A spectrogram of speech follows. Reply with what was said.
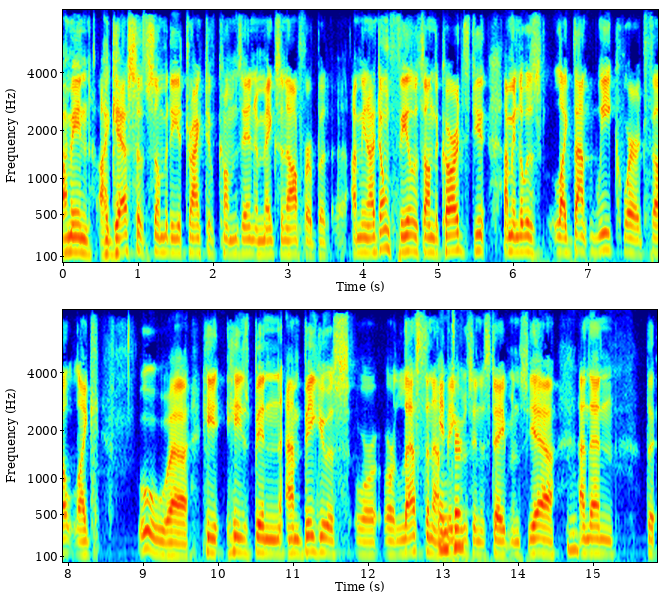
I mean, I guess if somebody attractive comes in and makes an offer, but uh, I mean, I don't feel it's on the cards. Do you? I mean, there was like that week where it felt like, ooh, uh, he he's been ambiguous or or less than ambiguous in his statements. Yeah, and then the,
